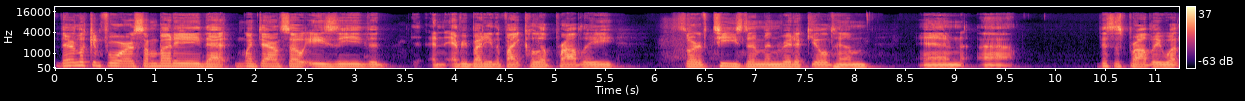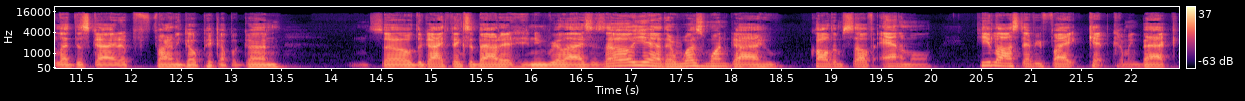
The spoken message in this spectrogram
they're looking for somebody that went down so easy that, and everybody in the Fight Club probably sort of teased him and ridiculed him, and uh, this is probably what led this guy to finally go pick up a gun. So the guy thinks about it and he realizes, oh yeah, there was one guy who called himself Animal. He lost every fight, kept coming back.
